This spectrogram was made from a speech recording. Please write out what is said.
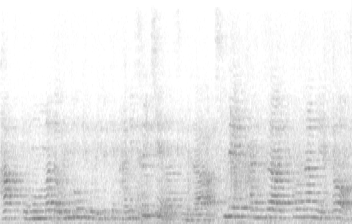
각 부문마다 운동기구를 이렇게 많이 설치해놨습니다. 치매 환자 현황에서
